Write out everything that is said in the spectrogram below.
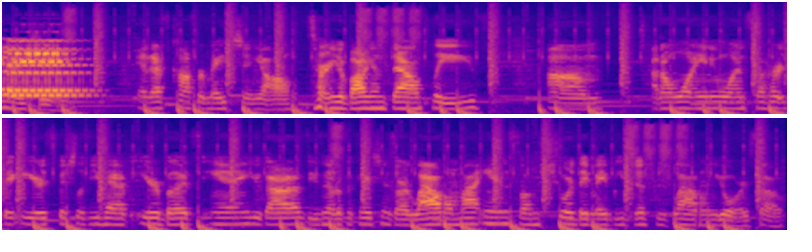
energy, and that's confirmation, y'all. Turn your volumes down, please. Um, I don't want anyone to hurt their ears, especially if you have earbuds in. You guys, these notifications are loud on my end, so I'm sure they may be just as loud on yours. So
